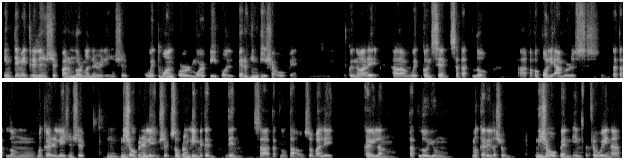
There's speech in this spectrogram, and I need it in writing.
intimate relationship, parang normal na relationship with one or more people, pero hindi siya open. Kunwari, uh, with consent sa tatlo, uh, kapag polyamorous na tatlong magka-relationship, Mm. hindi siya open relationship. Sobrang limited din sa tatlong tao. So, bale, kayo lang tatlo yung magkarelasyon. Hindi siya Mm. open in such a way na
